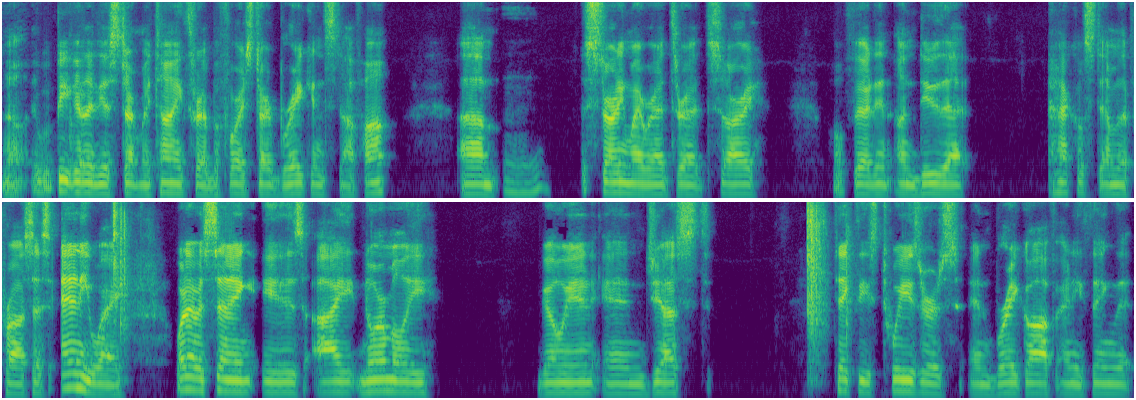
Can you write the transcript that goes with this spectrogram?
well, it would be a good idea to start my tying thread before I start breaking stuff, huh? Um, Mhm. starting my red thread. Sorry. Hopefully I didn't undo that hackle stem in the process. Anyway, what I was saying is I normally go in and just take these tweezers and break off anything that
